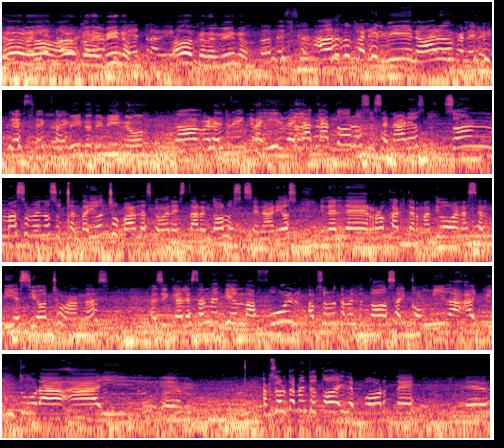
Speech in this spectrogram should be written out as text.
Oye, no, algo con el vino. letra. Algo con el vino. ¿Dónde está? Algo con el vino, algo con el vino, exactamente. Vino divino. No, pero está increíble. Y acá todos los escenarios son más o menos 88 bandas que van a estar en todos los escenarios. En el de rock alternativo van a ser 18 bandas. Así que le están metiendo a full absolutamente todos. Hay comida, hay pintura, hay eh, absolutamente todo, hay deporte. Eh,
